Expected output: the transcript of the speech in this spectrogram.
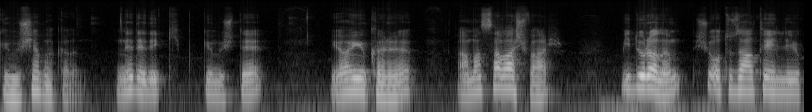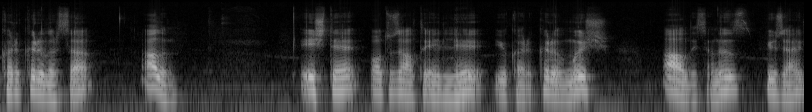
Gümüşe bakalım. Ne dedik? Gümüşte yön yukarı ama savaş var. Bir duralım. Şu 36.50 yukarı kırılırsa alın. İşte 36.50 yukarı kırılmış. Aldıysanız güzel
